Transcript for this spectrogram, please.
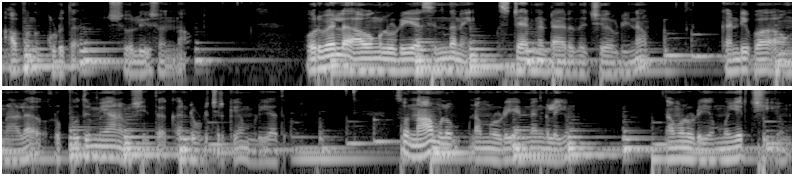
அவங்க கொடுத்த சொல்யூஷன் தான். ஒருவேளை அவங்களுடைய சிந்தனை ஸ்டேக்னட்டாக இருந்துச்சு அப்படின்னா கண்டிப்பாக அவங்களால ஒரு புதுமையான விஷயத்தை கண்டுபிடிச்சிருக்கவே முடியாது. ஸோ நாமளும் நம்மளுடைய எண்ணங்களையும் நம்மளுடைய முயற்சியும்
